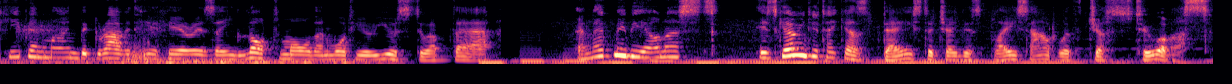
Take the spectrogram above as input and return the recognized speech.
keep in mind the gravity here is a lot more than what you're used to up there. And let me be honest, it's going to take us days to check this place out with just two of us.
